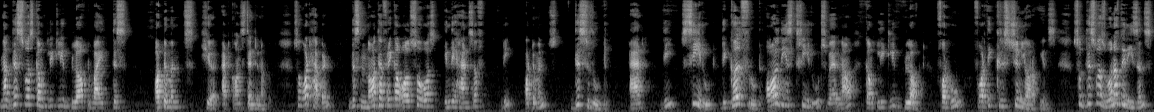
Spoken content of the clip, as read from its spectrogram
Now this was completely blocked by this Ottomans here at Constantinople. So what happened? This North Africa also was in the hands of the Ottomans. This route and the sea route, the Gulf route, all these three routes were now completely blocked. For who? For the Christian Europeans. So this was one of the reasons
